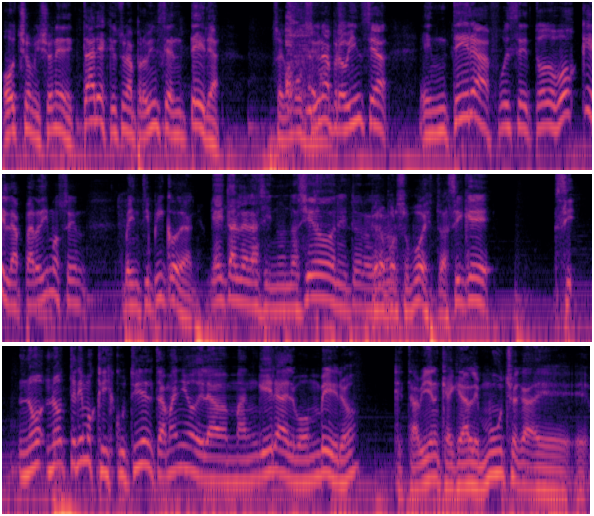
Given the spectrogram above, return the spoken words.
8 millones de hectáreas, que es una provincia entera O sea, como si una provincia entera fuese todo bosque, la perdimos en veintipico de años. Y ahí están las inundaciones y todo lo que. Pero por supuesto, así que si, no, no tenemos que discutir el tamaño de la manguera del bombero, que está bien que hay que darle mucho eh, eh,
